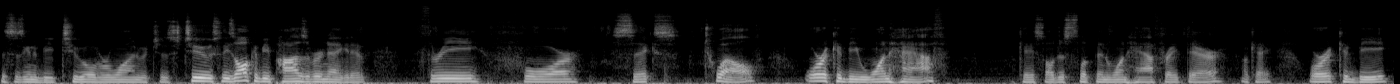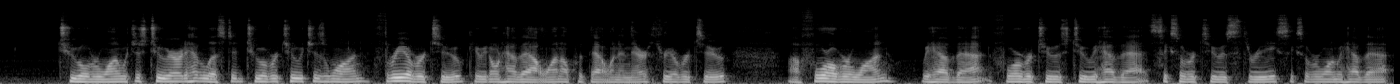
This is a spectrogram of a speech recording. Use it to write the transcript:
This is going to be 2 over 1, which is 2. So these all could be positive or negative. 3, 4, 6, 12. Or it could be 1 half. Okay, so I'll just slip in 1 half right there. Okay, or it could be 2 over 1, which is 2, we already have listed. 2 over 2, which is 1. 3 over 2, okay, we don't have that one. I'll put that one in there. 3 over 2. Uh, 4 over 1, we have that. 4 over 2 is 2, we have that. 6 over 2 is 3. 6 over 1, we have that.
